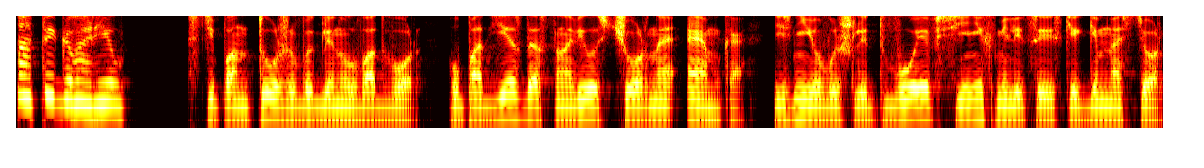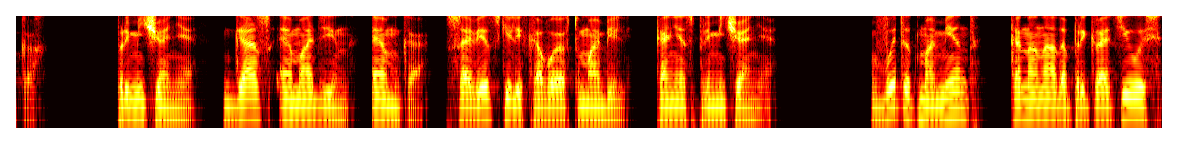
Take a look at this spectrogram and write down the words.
а ты говорил». Степан тоже выглянул во двор. У подъезда остановилась черная «Эмка». Из нее вышли двое в синих милицейских гимнастерках. Примечание. ГАЗ М1, МК. Советский легковой автомобиль. Конец примечания. В этот момент канонада прекратилась,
